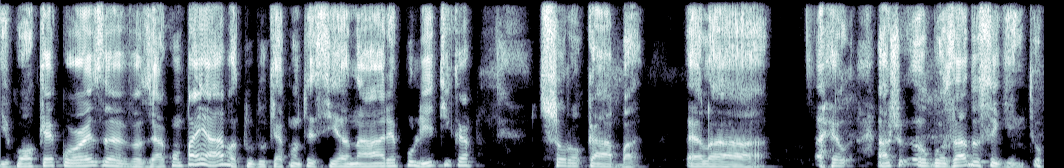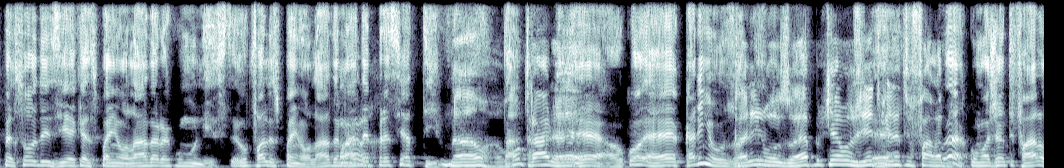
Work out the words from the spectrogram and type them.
e qualquer coisa, você acompanhava tudo o que acontecia na área política. Sorocaba, ela eu acho eu gozado o seguinte: o pessoal dizia que a espanholada era comunista. Eu falo espanholada, mas é depreciativo. Não, ao tá? contrário, é. É, é carinhoso. Carinhoso, até. é porque é o jeito é. que a gente fala. É, como a gente fala,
